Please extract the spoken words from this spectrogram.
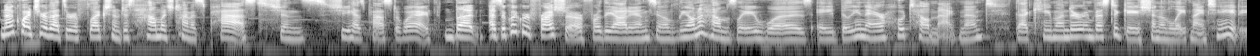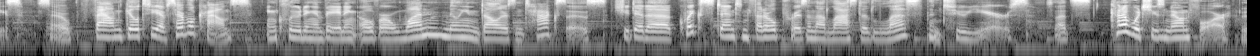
not quite sure if that's a reflection of just how much time has passed since she has passed away. But as a quick refresher for the audience, you know, Leona Helmsley was a billionaire hotel magnate that came under investigation in the late 1980s. So found guilty of several counts, including evading over $1 million in taxes. She did a quick stint in federal prison that lasted less than two years. So that's kind of what she's known for. Uh,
